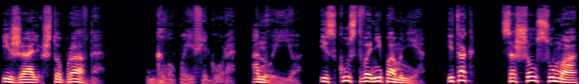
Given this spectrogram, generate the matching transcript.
И жаль, что правда. Глупая фигура. А ну ее. Искусство не по мне. Итак, сошел с ума.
